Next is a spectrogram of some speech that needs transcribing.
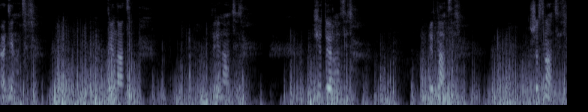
одиннадцать, двенадцать, тринадцать, четырнадцать, пятнадцать, шестнадцать,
